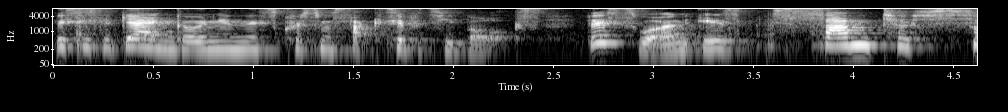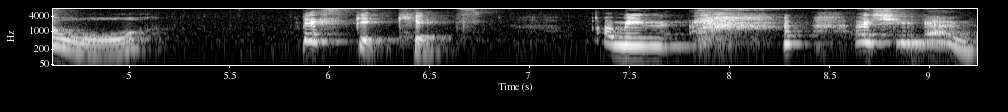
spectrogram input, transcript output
This is again going in this Christmas activity box. This one is Santasaurus biscuit kit. I mean, as you know,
